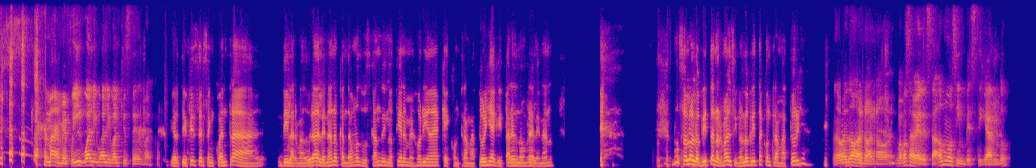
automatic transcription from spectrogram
Madre, me fui igual, igual, igual que ustedes, Marco. Mi artíficer se encuentra de la armadura del enano que andamos buscando y no tiene mejor idea que con dramaturgia gritar el nombre del enano. no solo lo grita normal, sino lo grita con dramaturgia. No, no, no, no. Vamos a ver, estábamos investigando.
